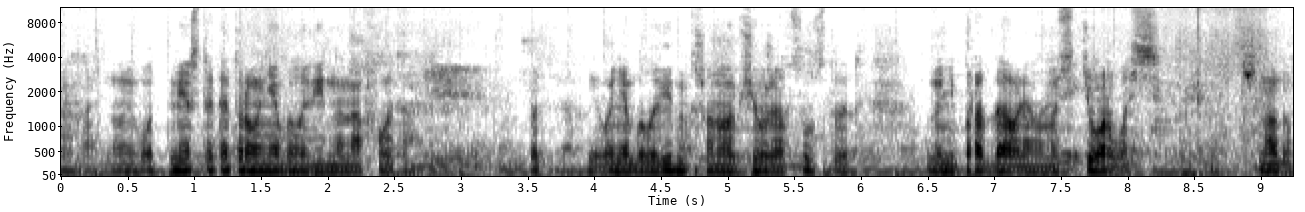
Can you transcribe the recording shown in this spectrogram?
Ага, ну и вот место, которого не было видно на фото. Вот Его не было видно, потому что оно вообще уже отсутствует. Оно не продавлено, оно стерлось. Надо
